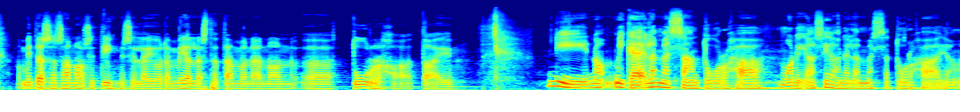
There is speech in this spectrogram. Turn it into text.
No, mitä sä sanoisit ihmisille, joiden mielestä tämmöinen on ö, turhaa tai... Niin, no mikä elämässä on turhaa? Moni asia on elämässä turhaa ja mm,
